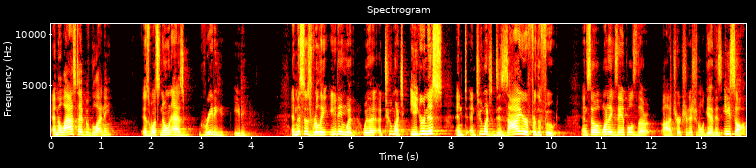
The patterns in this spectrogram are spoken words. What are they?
And the last type of gluttony is what's known as greedy eating. And this is really eating with, with a, a too much eagerness and, and too much desire for the food. And so, one of the examples the uh, church tradition will give is Esau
